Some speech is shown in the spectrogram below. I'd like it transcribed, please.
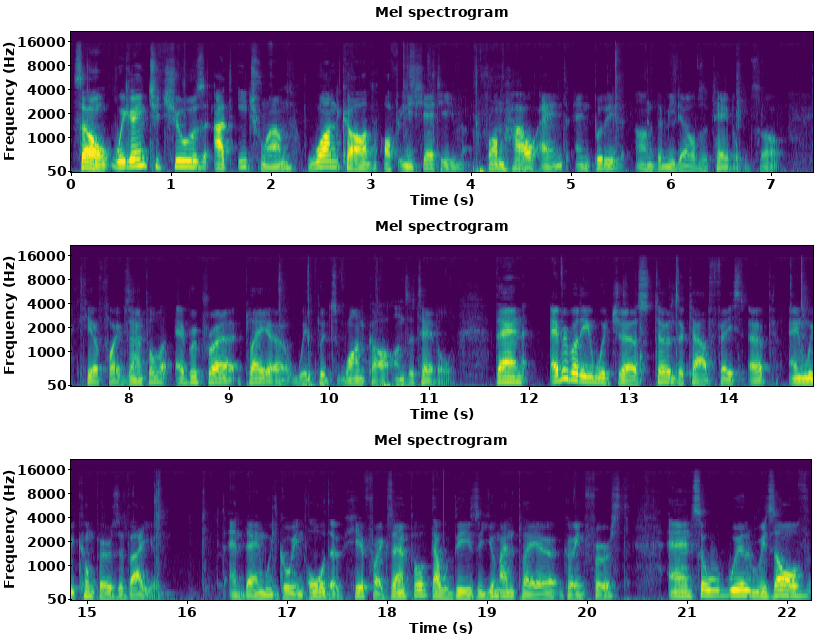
So we're going to choose at each round one card of initiative from our end and put it on the middle of the table. So here, for example, every player will put one card on the table. Then everybody would just turn the card face up and we compare the value. And then we go in order. Here, for example, that would be the human player going first. And so we'll resolve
